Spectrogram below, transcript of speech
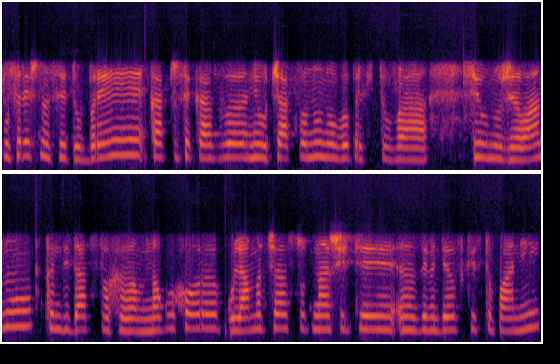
Посрещна се добре, както се казва, неочаквано, но въпреки това силно желано. Кандидатстваха много хора, голяма част от нашите земеделски стопани.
